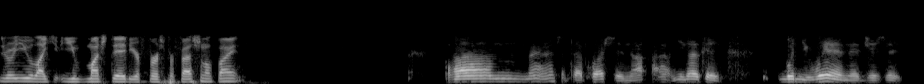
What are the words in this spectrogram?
through you like you much did your first professional fight? Um, man, that's a tough question. I, I, you know, because when you win, it just it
